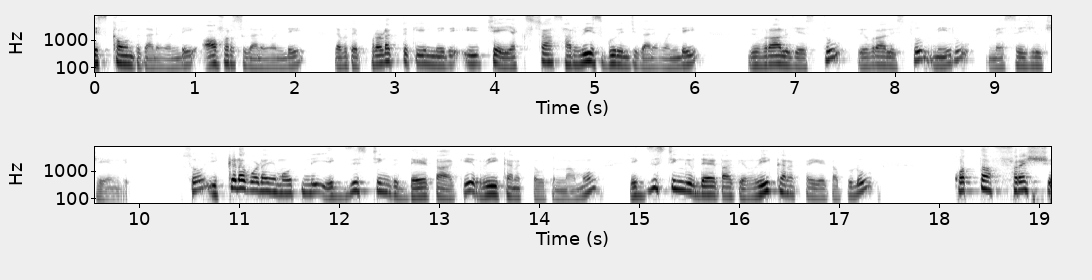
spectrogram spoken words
డిస్కౌంట్ కానివ్వండి ఆఫర్స్ కానివ్వండి లేకపోతే ప్రోడక్ట్కి మీరు ఇచ్చే ఎక్స్ట్రా సర్వీస్ గురించి కానివ్వండి వివరాలు చేస్తూ వివరాలు ఇస్తూ మీరు మెసేజ్లు చేయండి. సో ఇక్కడ కూడా ఏమవుతుంది? ఎగ్జిస్టింగ్ డేటాకి రీకనెక్ట్ అవుతున్నాము. ఎగ్జిస్టింగ్ డేటాకి రీకనెక్ట్ అయ్యేటప్పుడు కొత్త ఫ్రెష్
